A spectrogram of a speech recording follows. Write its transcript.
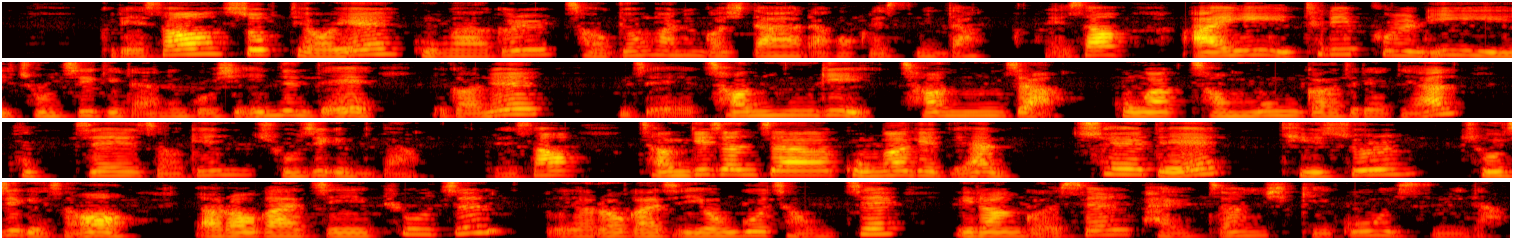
그래서 소프트웨어에 공학을 적용하는 것이다 라고 그랬습니다. 그래서 I 트리플 E 조직이라는 곳이 있는데 이거는 이제 전기, 전자, 공학 전문가들에 대한 국제적인 조직입니다. 그래서 전기전자 공학에 대한 최대 기술 조직에서 여러 가지 표준, 또 여러 가지 연구 정책 이런 것을 발전시키고 있습니다.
